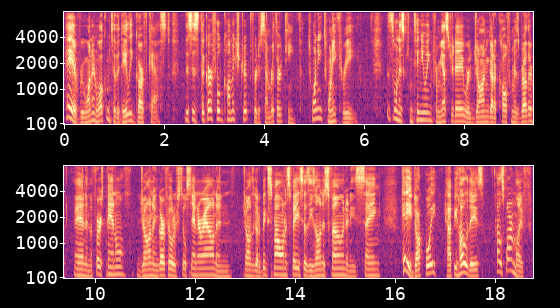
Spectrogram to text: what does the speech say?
Hey everyone, and welcome to the Daily Garfcast. This is the Garfield comic strip for December 13th, 2023. This one is continuing from yesterday where Jon got a call from his brother, and in the first panel, Jon and Garfield are still standing around, and Jon's got a big smile on his face as he's on his phone and he's saying, Hey, Doc Boy, happy holidays. How's farm life?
